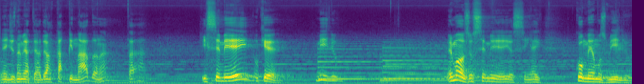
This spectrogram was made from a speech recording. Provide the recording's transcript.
nem diz na minha terra, dei uma capinada, né? Tá. E semeei o que? Milho. Irmãos, eu semeei assim, aí comemos milho.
